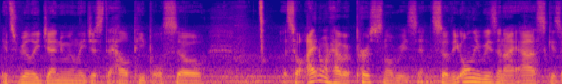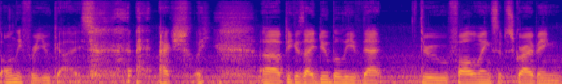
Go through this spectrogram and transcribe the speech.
It's really genuinely just to help people. So so I don't have a personal reason. So the only reason I ask is only for you guys, actually, uh, because I do believe that through following, subscribing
